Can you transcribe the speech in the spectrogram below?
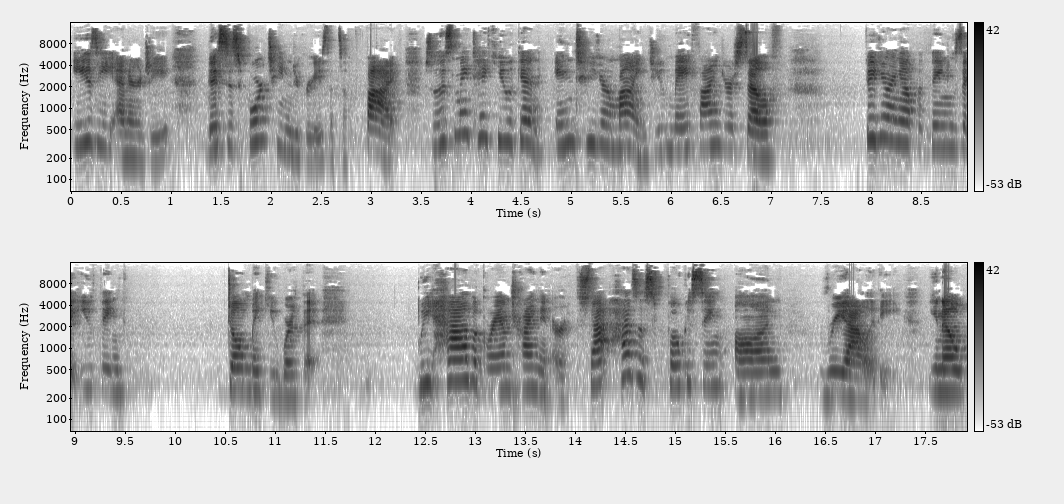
easy energy. This is 14 degrees, that's a 5. So this may take you again into your mind. You may find yourself figuring out the things that you think don't make you worth it we have a grand trine in Earth. So that has us focusing on reality. You know,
